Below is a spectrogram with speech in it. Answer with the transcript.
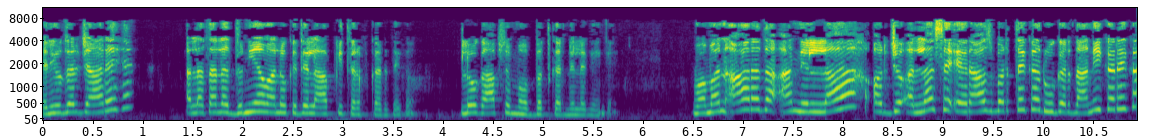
یعنی ادھر جا رہے ہیں، اللہ تعالیٰ دنیا والوں کے دل آپ کی طرف کر دے گا۔ لوگ آپ سے محبت کرنے لگیں گے۔ ومن آ رضا ان اللہ اور جو اللہ سے اعراض برتے گا، روگردانی کرے گا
